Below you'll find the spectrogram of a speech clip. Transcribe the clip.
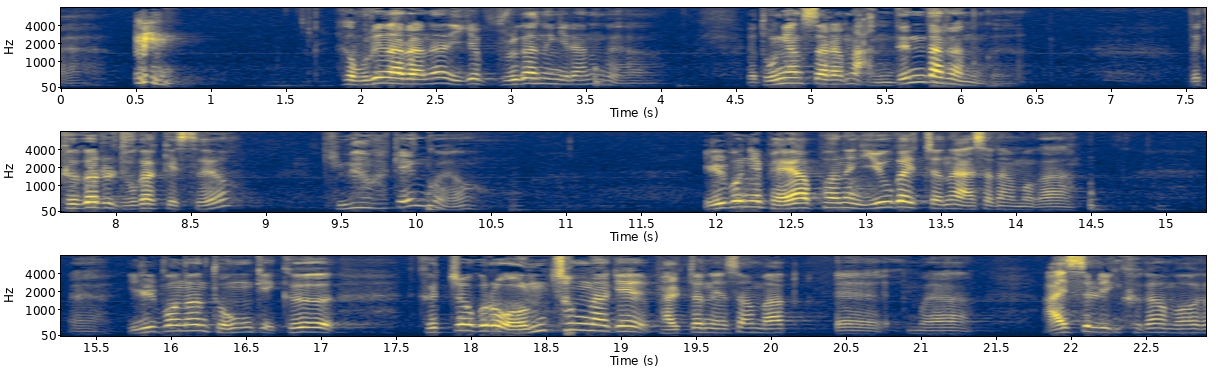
그러니까 우리나라는 이게 불가능이라는 거야. 동양 사람은 안 된다라는 거야. 근데 그거를 누가 깼어요? 김영하 깬 거예요. 일본이 배 아파하는 이유가 있잖아요, 아사다마가. 예, 일본은 동기, 그, 그쪽으로 엄청나게 발전해서 막, 예, 뭐야, 아이스링크가 뭐,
